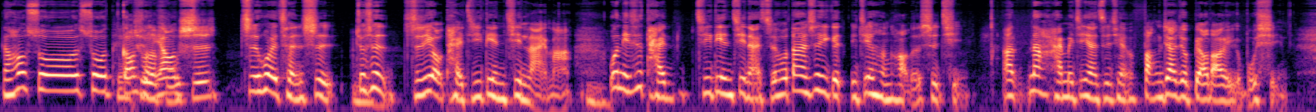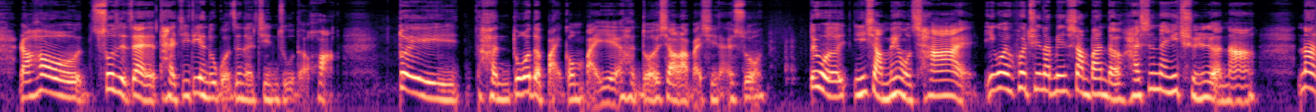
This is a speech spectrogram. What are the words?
然后说说高雄要智慧城市，就是只有台积电进来嘛？问题是台积电进来之后，当然是一个一件很好的事情啊。那还没进来之前，房价就飙到一个不行。然后说实在的，台积电如果真的进驻的话，对很多的百工百业、很多的小老百姓来说，对我的影响没有差哎，因为会去那边上班的还是那一群人呐。那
